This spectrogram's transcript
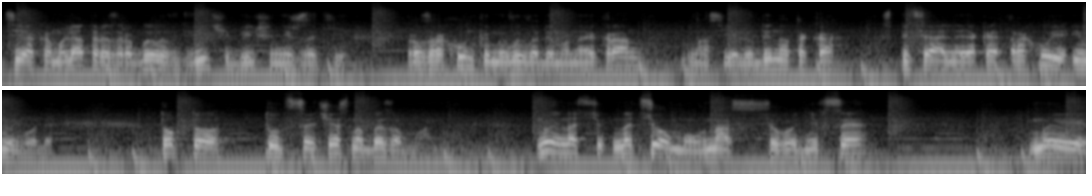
ці акумулятори зробили вдвічі більше, ніж за ті. Розрахунки ми виведемо на екран. У нас є людина така спеціальна, яка рахує і виводить. Тобто тут все чесно, без обману. Ну і на цьому в нас сьогодні все. Ми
